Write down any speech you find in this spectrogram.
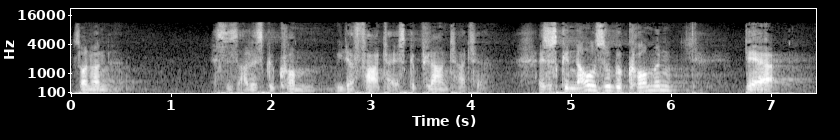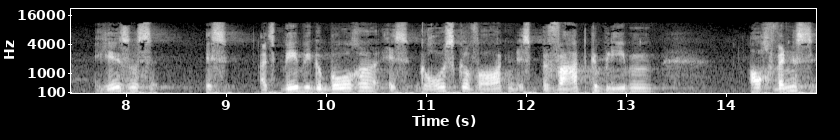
sondern es ist alles gekommen, wie der Vater es geplant hatte. Es ist genauso gekommen, der Jesus ist als Baby geboren, ist groß geworden, ist bewahrt geblieben, auch wenn es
